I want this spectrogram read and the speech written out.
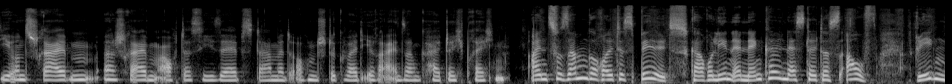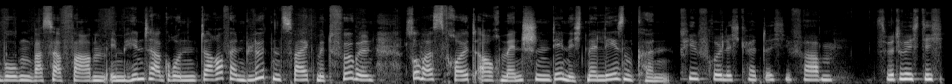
die uns schreiben, äh, schreiben auch, dass sie selbst damit auch ein Stück weit ihre Einsamkeit durchbrechen. Ein zusammengerolltes Bild. Caroline Ennenkel nestelt das auf. Regenbogenwasserfarben im Hintergrund, darauf ein Blütenzweig mit Vögeln. Sowas freut auch Menschen, die nicht mehr lesen können. Viel Fröhlichkeit durch die Farben. Es wird richtig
